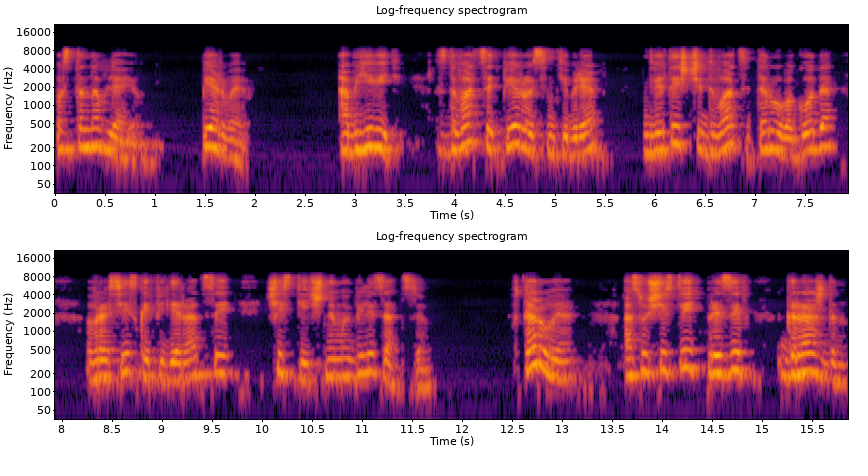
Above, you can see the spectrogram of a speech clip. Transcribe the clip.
постановляю. Первое. Объявить с 21 сентября 2022 года в Российской Федерации частичную мобилизацию. Второе. Осуществить призыв граждан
